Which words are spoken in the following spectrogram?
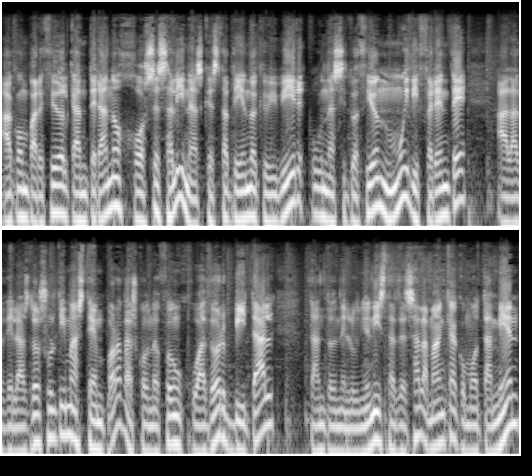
ha comparecido el canterano José Salinas, que está teniendo que vivir una situación muy diferente a la de las dos últimas temporadas, cuando fue un jugador vital tanto en el Unionistas de Salamanca como también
